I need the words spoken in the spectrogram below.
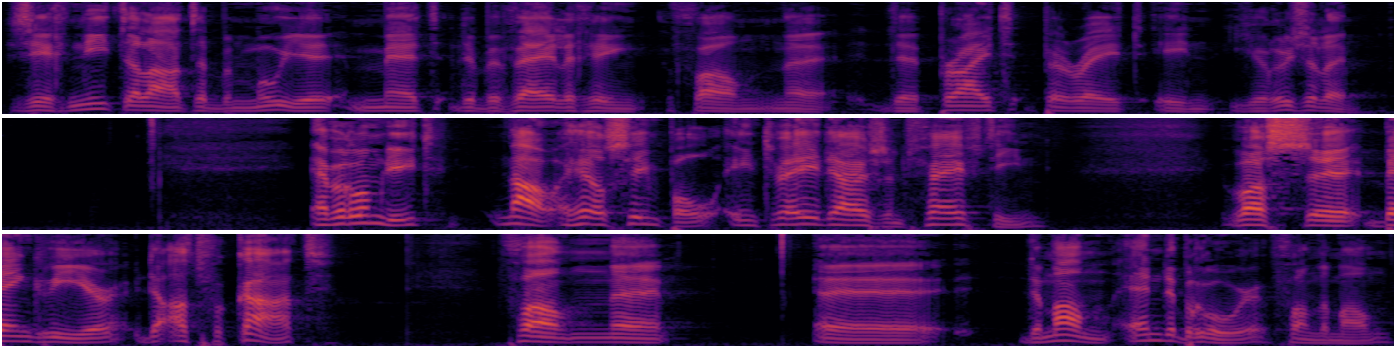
zich niet te laten bemoeien met de beveiliging van uh, de Pride Parade in Jeruzalem. En waarom niet? Nou, heel simpel. In 2015 was uh, Ben Gwier de advocaat van de man en de broer van de man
